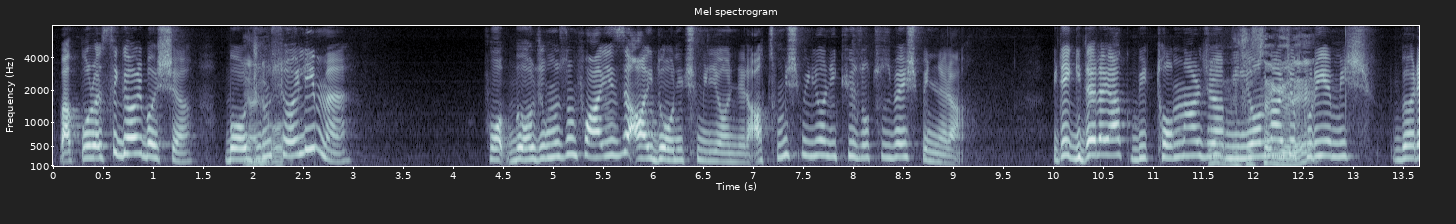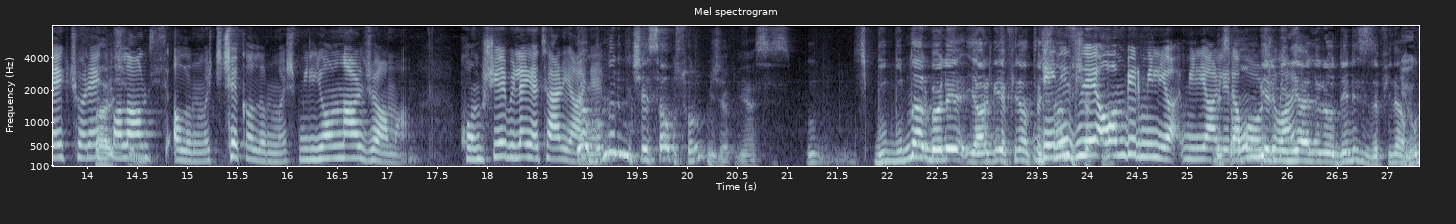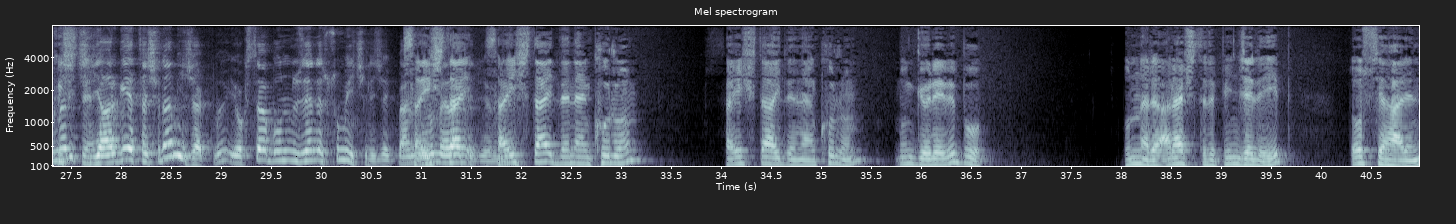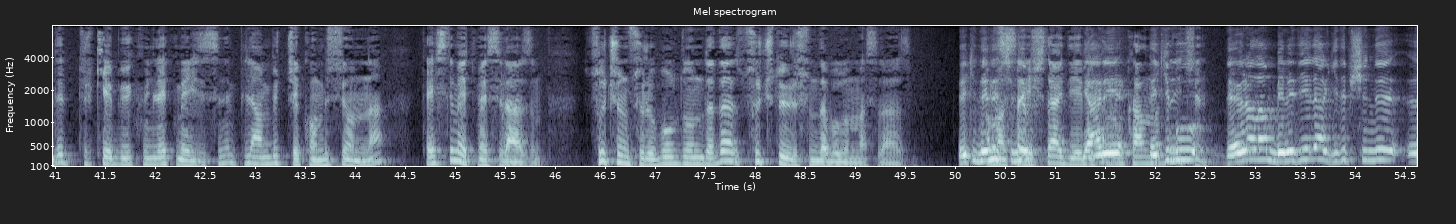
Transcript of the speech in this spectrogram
Bak burası Gölbaşı. Borcunu Yani o- söyleyeyim mi? Borcumuzun faizi ayda 13 milyon lira. 60 milyon 235 bin lira. Bir de gider ayak bir tonlarca, Bu milyonlarca göre- kuru yemiş, börek, çörek Sipariş falan alınmış. alınmış, çiçek alınmış. Milyonlarca ama. Komşuya bile yeter yani. Ya bunların hiç hesabı sorulmayacak mı ya siz? Bu, bu, bunlar böyle yargıya falan taşınamayacak Denizli'ye mı? 11 milyar, milyar Mesela lira 11 borcu var. milyar lira o Denizli'de falan. Yok Bunlar işte. hiç yargıya taşınamayacak mı? Yoksa bunun üzerine su mu içilecek? Ben bunu merak Sayıştay, ediyorum. Sayıştay denen kurum, Sayıştay denen kurumun görevi bu. Bunları araştırıp inceleyip dosya halinde Türkiye Büyük Millet Meclisi'nin Plan Bütçe Komisyonu'na teslim etmesi lazım. Suç unsuru bulduğunda da suç duyurusunda bulunması lazım. Peki Deniz Ama şimdi Sayıştay diye bir yani kurum kalmadığı peki bu için. devralan belediyeler gidip şimdi e,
